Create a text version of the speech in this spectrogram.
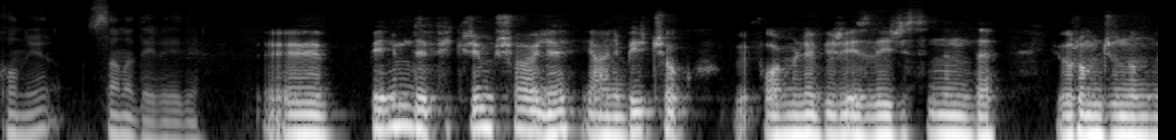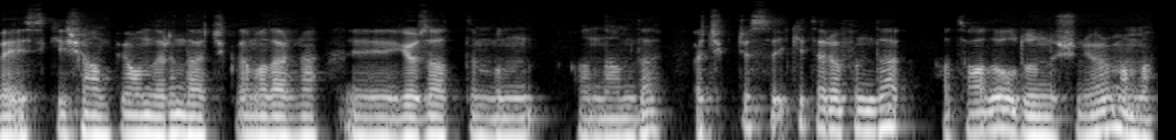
konuyu sana devredeyim. Benim de fikrim şöyle yani birçok Formula 1 izleyicisinin de yorumcunun ve eski şampiyonların da açıklamalarına e, göz attım bunun anlamda. Açıkçası iki tarafında hatalı olduğunu düşünüyorum ama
